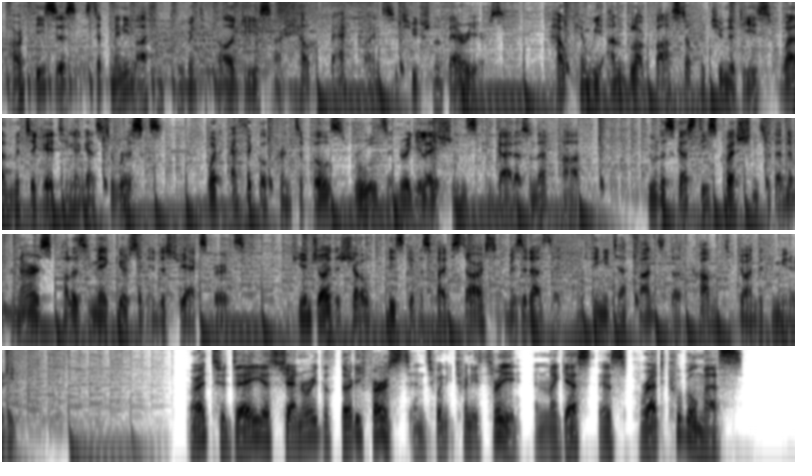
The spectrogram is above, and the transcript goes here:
Our thesis is that many life improving technologies are held back by institutional barriers. How can we unblock vast opportunities while mitigating against the risks? What ethical principles, rules, and regulations can guide us on that path? We will discuss these questions with entrepreneurs, policymakers, and industry experts. If you enjoy the show, please give us five stars and visit us at infinitafund.com to join the community. All right, today is January the 31st in 2023, and my guest is Bret Kugelmass.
